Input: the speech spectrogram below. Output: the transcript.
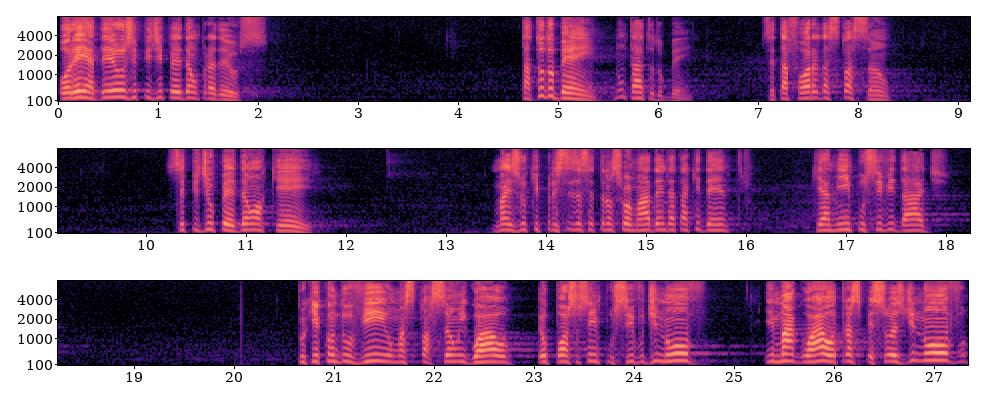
orei a Deus e pedi perdão para Deus. Está tudo bem? Não está tudo bem. Você está fora da situação. Você pediu perdão, ok. Mas o que precisa ser transformado ainda está aqui dentro, que é a minha impulsividade. Porque quando vi uma situação igual, eu posso ser impulsivo de novo e magoar outras pessoas de novo.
